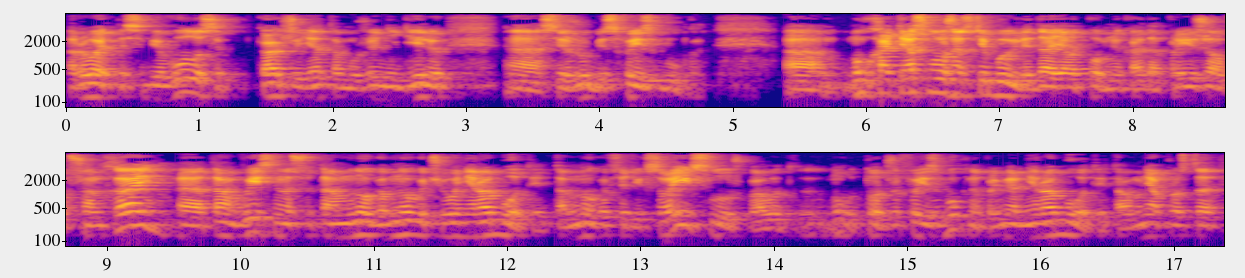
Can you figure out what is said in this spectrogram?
рвать на себе волосы, как же я там уже неделю э, сижу без Фейсбука. А, ну, хотя сложности были, да, я вот помню, когда приезжал в Шанхай, э, там выяснилось, что там много-много чего не работает. Там много всяких своих служб, а вот ну, тот же Facebook, например, не работает. А у меня просто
